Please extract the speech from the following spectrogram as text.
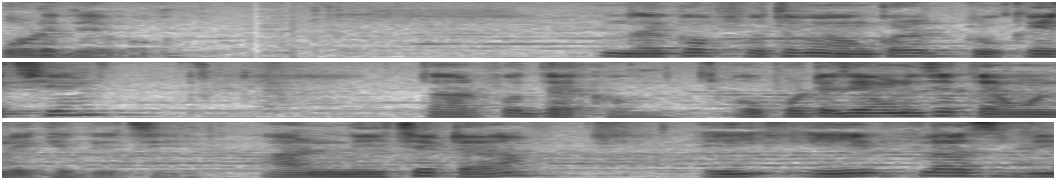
করে দেবো। দেখো প্রথমে অঙ্কটা টুকেছি। তারপর দেখো, ওপরটা যেমন আছে তেমন রেখে দিয়েছি। আর নিচেটা, এই এ প্লাস বি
